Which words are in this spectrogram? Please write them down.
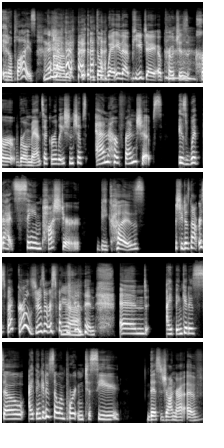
it applies. Um, the way that PJ approaches her romantic relationships and her friendships is with that same posture because she does not respect girls. She doesn't respect Yeah. women. And I think it is so I think it is so important to see this genre of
